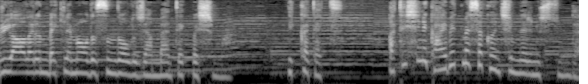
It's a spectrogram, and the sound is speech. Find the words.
rüyaların bekleme odasında olacağım ben tek başıma. Dikkat et. Ateşini kaybetme sakın çimlerin üstünde.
